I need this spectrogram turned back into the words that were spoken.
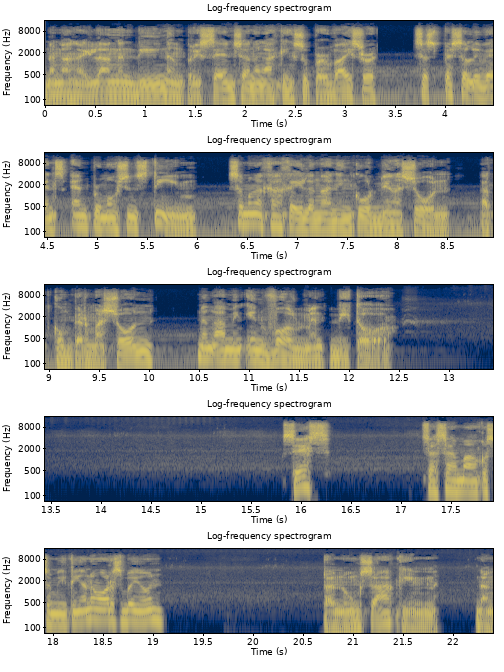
nangangailangan din ng presensya ng aking supervisor sa Special Events and Promotions Team sa mga kakailanganing koordinasyon at kumpirmasyon ng aming involvement dito. Ses, sasama ako sa meeting. Anong oras ba yon? Tanong sa akin ng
